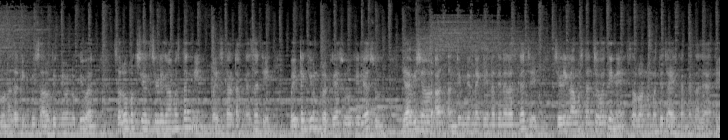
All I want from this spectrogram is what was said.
दोन हजार एकवीस सार्वत्रिक निवडणुकीवर सर्वपक्षीय शिर्डी ग्रामस्थांनी बहिष्कार टाकण्यासाठी बैठक घेऊन प्रक्रिया सुरू केली असून या विषयावर आज अंतिम निर्णय घेण्यात येणार असल्याचे शिर्डी ग्रामस्थांच्या वतीने सर्वानुमते जाहीर करण्यात आले आहे.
